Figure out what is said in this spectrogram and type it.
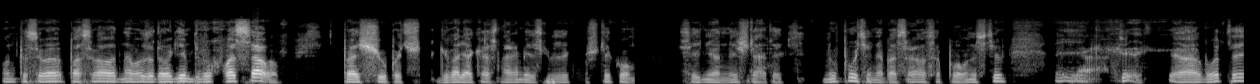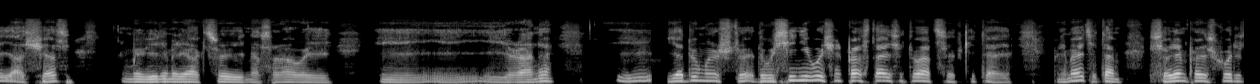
Он посылал, послал одного за другим двух вассалов пощупать, говоря красноармейским языком, штыком, Соединенные Штаты. Ну, Путин обосрался полностью. И, а вот а сейчас мы видим реакцию и Насрала, и, и, и Ирана. И я думаю, что да у Синей очень простая ситуация в Китае. Понимаете, там все время происходят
